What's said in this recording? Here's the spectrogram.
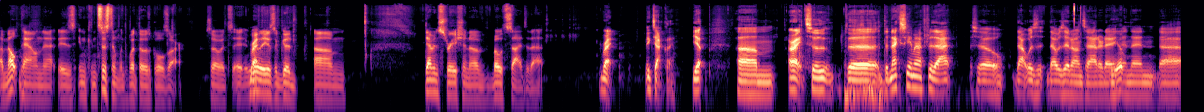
a meltdown that is inconsistent with what those goals are. So it's it right. really is a good um, demonstration of both sides of that. Right. Exactly. Yep. Um, all right. So the the next game after that, so that was that was it on Saturday, yep. and then uh,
